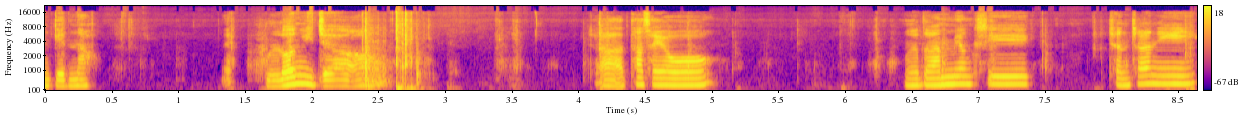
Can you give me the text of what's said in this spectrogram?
있겠나? 네, 물론이죠. 자, 타세요. 모두 한 명씩 천천히.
